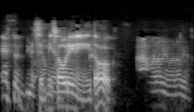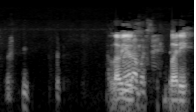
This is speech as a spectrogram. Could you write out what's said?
Eso es Dios. Ese es mi sobrinito. Ah, mala mía, mala mía. I love you, Mira, pues sí. buddy.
